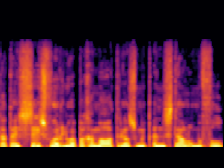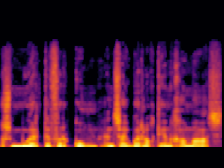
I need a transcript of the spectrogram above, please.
dat hy ses voorlopige maatreëls moet instel om 'n volksmoord te voorkom in sy oorlog teen Hamas.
